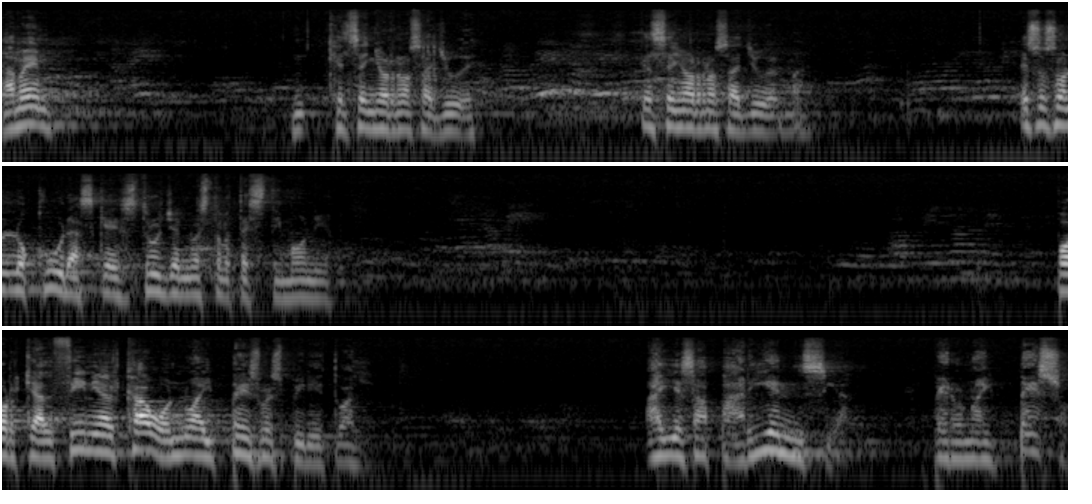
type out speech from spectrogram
Amén. Que el Señor nos ayude. Que el Señor nos ayude, hermano. Esas son locuras que destruyen nuestro testimonio. Porque al fin y al cabo no hay peso espiritual. Hay esa apariencia, pero no hay peso.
